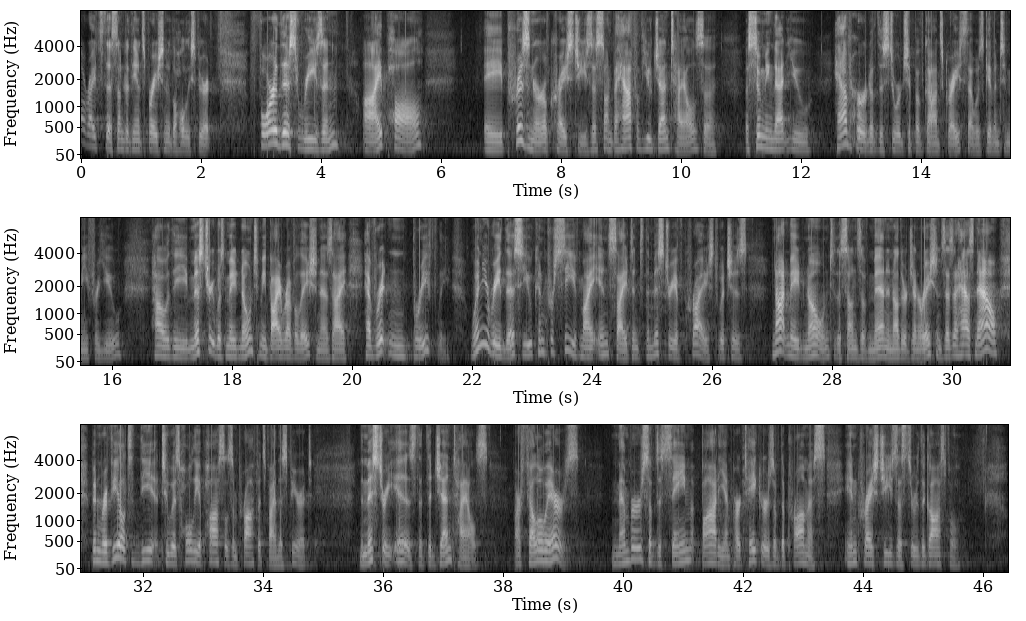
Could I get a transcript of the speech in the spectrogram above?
Paul writes this under the inspiration of the Holy Spirit. For this reason, I, Paul, a prisoner of Christ Jesus, on behalf of you Gentiles, uh, assuming that you have heard of the stewardship of God's grace that was given to me for you, how the mystery was made known to me by revelation, as I have written briefly. When you read this, you can perceive my insight into the mystery of Christ, which is not made known to the sons of men in other generations, as it has now been revealed to, the, to his holy apostles and prophets by the Spirit. The mystery is that the Gentiles are fellow heirs, members of the same body, and partakers of the promise in Christ Jesus through the gospel.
